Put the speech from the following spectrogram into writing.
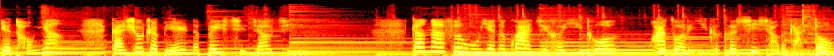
也同样感受着别人的悲喜交集。当那份无言的挂记和依托化作了一个个细小的感动，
